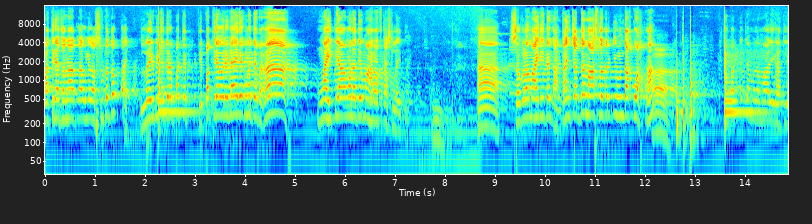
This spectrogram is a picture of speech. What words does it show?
पत्र्याचा नाद लागले का सुटत काय? लय विचित्र पत्र्या ते पत्र्यावर डायरेक्ट म्हणते हा माहिती आम्हाला ते महाराज कसला येते हा सगळं माहिती त्यांच्या त्यांच्यात दम असला तर घेऊन दाखवा हा? त्याच्यामुळे माळी घातली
